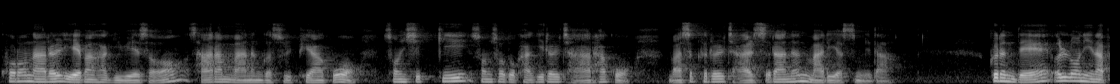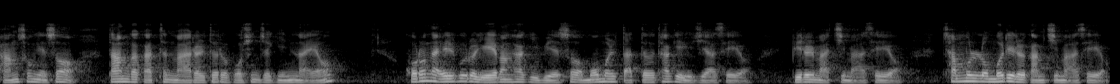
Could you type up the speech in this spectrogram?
코로나를 예방하기 위해서 사람 많은 것을 피하고 손 씻기, 손 소독하기를 잘하고 마스크를 잘 쓰라는 말이었습니다. 그런데 언론이나 방송에서 다음과 같은 말을 들어보신 적이 있나요? 코로나19를 예방하기 위해서 몸을 따뜻하게 유지하세요. 비를 맞지 마세요. 찬물로 머리를 감지 마세요.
